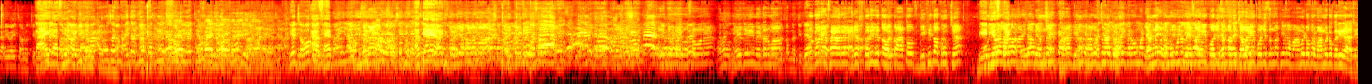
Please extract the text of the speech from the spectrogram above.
કાર્યવાહી ચાલુ છે. કાયદા તમે આવી રીતે વાત કરો સાહેબ. કાયદાકીય પ્રક્રિયા ચાલુ છે. એ થોડો જવાબ થોડો છે એ જવાબ આ. સાહેબ. અત્યારે વસાવાને નહીં જેવી મેટરમાં વગર એફઆઈઆર એરેસ્ટ કરી લેતા હોય તો આ તો દેખીતો પ્રૂફ છે. બે દિવસ ચલાવી પોઝિશન નથી અને વામેટો પર વામેટો કરી રહ્યા છે.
